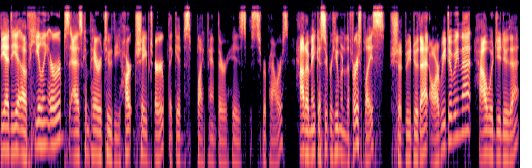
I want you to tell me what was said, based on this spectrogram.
the idea of healing herbs as compared to the heart shaped herb that gives Black Panther his superpowers. How to make a superhuman in the first place. Should we do that? Are we doing that? How would you do that?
